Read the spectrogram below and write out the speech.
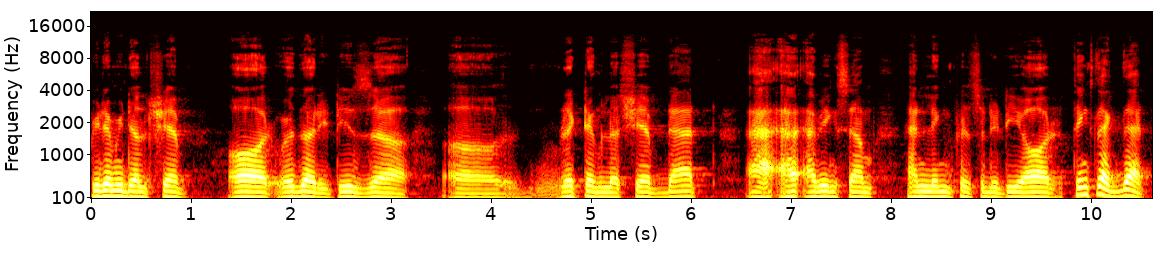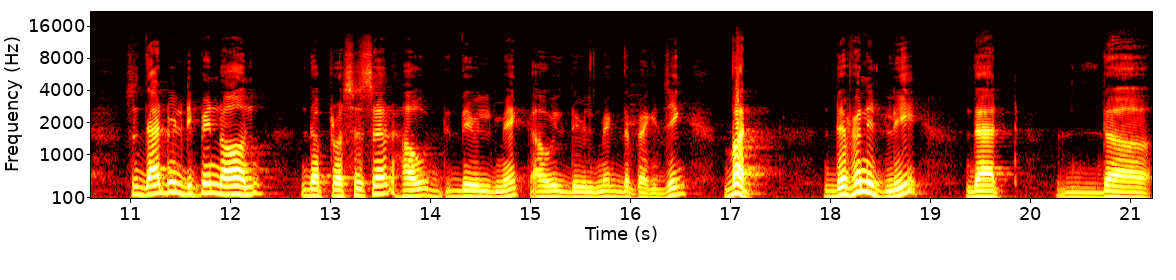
pyramidal shape or whether it is a, a rectangular shape that uh, having some handling facility or things like that. So, that will depend on the processor how they will make how will they will make the packaging, but definitely that the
